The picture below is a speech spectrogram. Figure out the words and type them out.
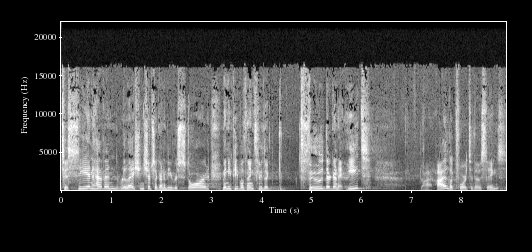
to see in heaven. The relationships are going to be restored. Many people think through the, the food they're going to eat. I, look forward to those things,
